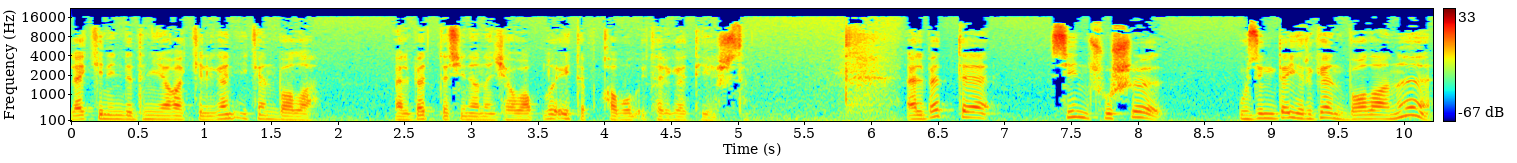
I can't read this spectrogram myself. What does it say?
Ләкин инде дөньяга килгән икән бала, әлбәттә, син аны җаваплы итеп кабул итәргә тиешсең. Әлбәттә, син шушы үзеңдә йөргән баланы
